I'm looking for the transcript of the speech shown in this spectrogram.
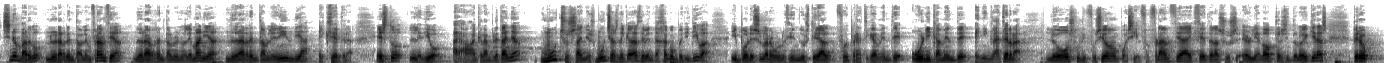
sin embargo, no era rentable en Francia, no era rentable en Alemania, no era rentable en India, etc. Esto le dio a Gran Bretaña muchos años, muchas décadas de ventaja competitiva y por eso la revolución industrial fue prácticamente únicamente en Inglaterra. Luego su difusión, pues sí, fue Francia, etcétera, sus early adopters y todo lo que quieras, pero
